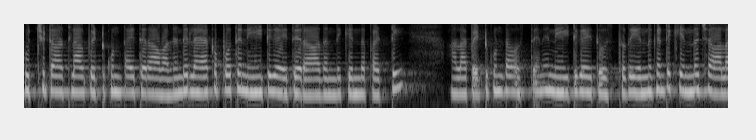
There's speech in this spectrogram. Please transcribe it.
కుచ్చి టాట్లాగా పెట్టుకుంటా అయితే రావాలండి. లేకపోతే నీట్గా అయితే రాదండి కింద పట్టి. అలా పెట్టుకుంటా వస్తేనే నీట్గా అయితే వస్తుంది. ఎందుకంటే కింద చాలా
